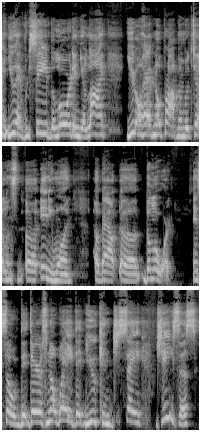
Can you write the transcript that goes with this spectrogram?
and you have received the Lord in your life, you don't have no problem with telling uh, anyone about uh, the Lord. And so th- there's no way that you can say Jesus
